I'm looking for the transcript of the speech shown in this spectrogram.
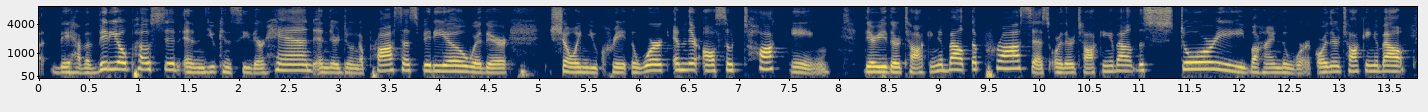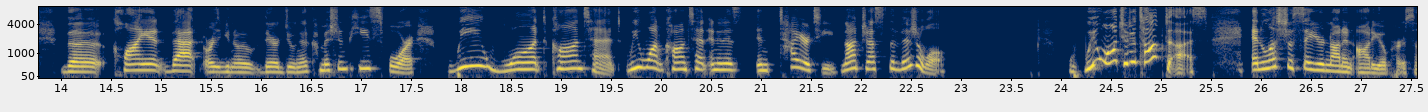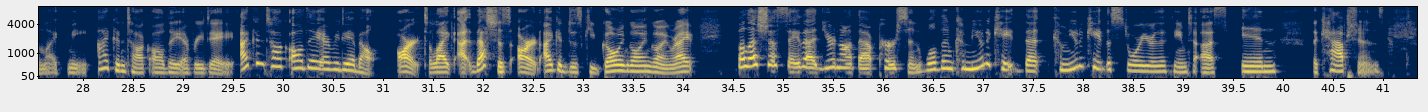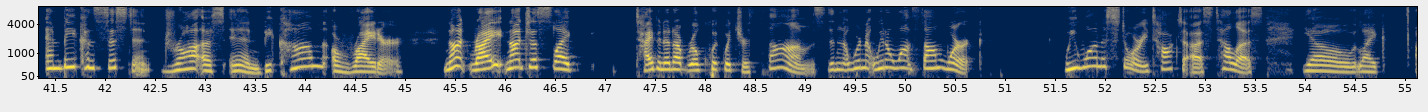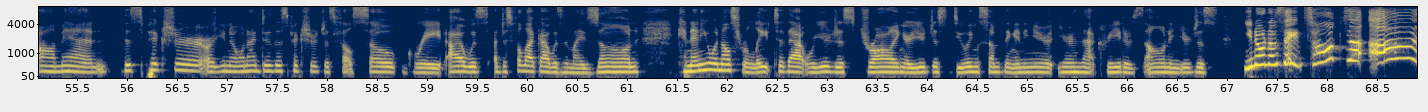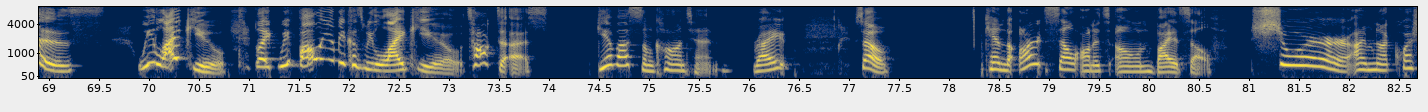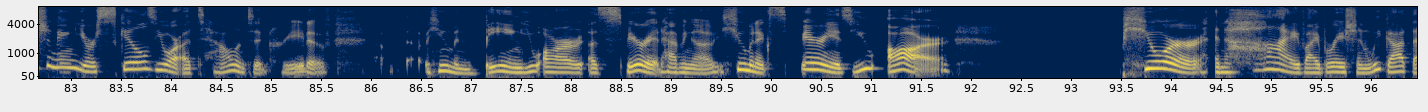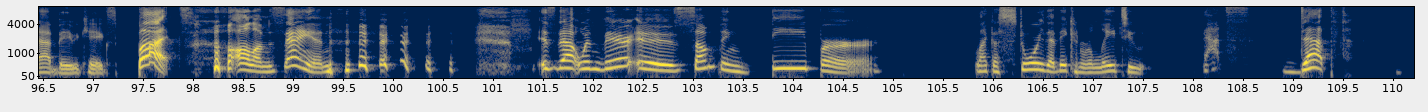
uh, they have a video posted and you can see their hand and they're doing a process video where they're showing you create the work and they're also talking. They're either talking about the process or they're talking about the story behind the work or they're talking about the client that or you know they're doing a commission piece for. We want content. We want content in its entirety not just the visual we want you to talk to us. And let's just say you're not an audio person like me. I can talk all day, every day. I can talk all day, every day about art. Like I, that's just art. I could just keep going, going, going, right? But let's just say that you're not that person. Well, then communicate that, communicate the story or the theme to us in the captions and be consistent. Draw us in, become a writer. Not right, not just like typing it up real quick with your thumbs. Then we're not, we don't want thumb work we want a story. Talk to us. Tell us, yo, like, oh man, this picture, or, you know, when I did this picture, it just felt so great. I was, I just felt like I was in my zone. Can anyone else relate to that where you're just drawing or you're just doing something and you're, you're in that creative zone and you're just, you know what I'm saying? Talk to us. We like you. Like, we follow you because we like you. Talk to us. Give us some content, right? So, can the art sell on its own by itself? Sure, I'm not questioning your skills. You are a talented, creative uh, human being. You are a spirit having a human experience. You are pure and high vibration. We got that, baby cakes. But all I'm saying is that when there is something deeper, like a story that they can relate to, that's depth.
